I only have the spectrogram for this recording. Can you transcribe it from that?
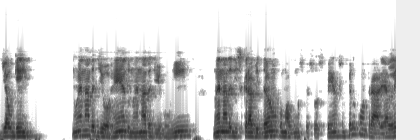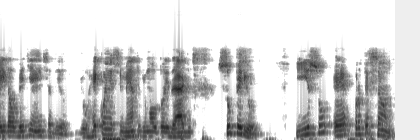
de alguém. Não é nada de horrendo, não é nada de ruim, não é nada de escravidão, como algumas pessoas pensam. Pelo contrário, é a lei da obediência a Deus, de um reconhecimento de uma autoridade superior. E isso é proteção,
